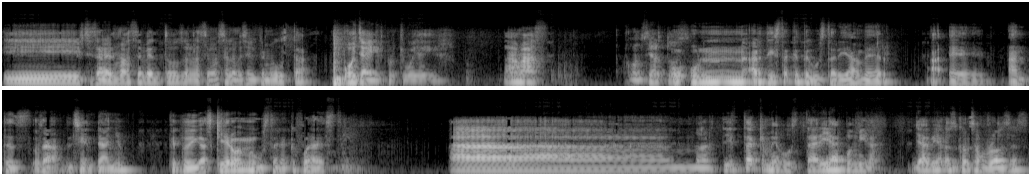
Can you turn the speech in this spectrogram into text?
Y si salen más eventos relacionados a la música que me gusta, voy a ir porque voy a ir. Nada más. Conciertos. Un artista que te gustaría ver eh, antes, o sea, el siguiente año, que tú digas, quiero y me gustaría que fuera este. Ah, artista que me gustaría. Pues mira, ya vi a los Guns N' Roses.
